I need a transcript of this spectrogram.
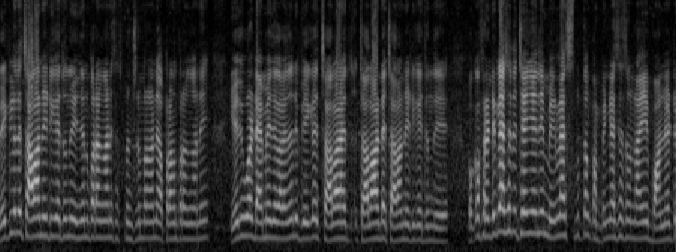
వెహికల్ అయితే చాలా నీట్గా అవుతుంది ఇంజన్ పరంగా సస్పెన్షన్ పరంగా అప్రాణ పరంగా ఏది కూడా డ్యామేజ్ కాలేదండి. వెహికల్ చాలా చాలా అంటే చాలా నీట్గా అవుతుంది ఒక ఫ్రంట్ గ్లాస్ అయితే చేంజ్ అయింది. మిగిలిన గ్లాస్ మొత్తం కంపెనీ గ్లాసెస్ ఉన్నాయి. బాన్లెట్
